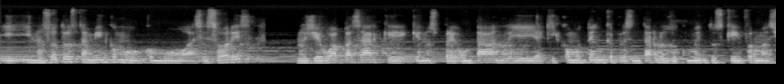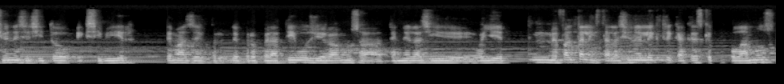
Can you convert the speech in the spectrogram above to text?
Y, nosotros también como, como asesores nos llegó a pasar que, nos preguntaban, oye, ¿y aquí cómo tengo que presentar los documentos? ¿Qué información necesito exhibir? Temas de, de preoperativos llegamos a tener así de, oye, me falta la instalación eléctrica, ¿crees que podamos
